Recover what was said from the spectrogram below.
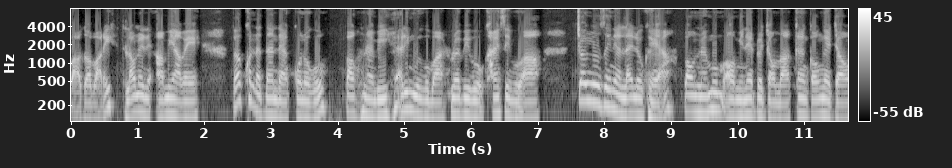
ပါသွားပါတယ်။ဒီလောက်နဲ့အားမရပဲဘတ်9တန်းတန်ကွန်ဒိုကို ပေါက်နှံပြီးအဲ့ဒီငွေကိုပါလွှဲပေးဖို့ခိုင်းစေမှုအားကြောင်ရုံစိမ့်နဲ့လိုက်လုပ်ခဲ့ရာပေါင်နှံမှုမအောင်မြင်တဲ့အတွက်ကြောင့်သာကံကောင်းခဲ့ကြောင်း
